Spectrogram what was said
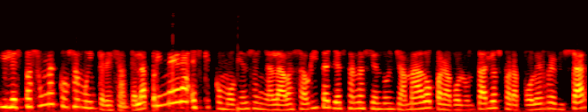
Y les pasó una cosa muy interesante. La primera es que, como bien señalabas, ahorita ya están haciendo un llamado para voluntarios para poder revisar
